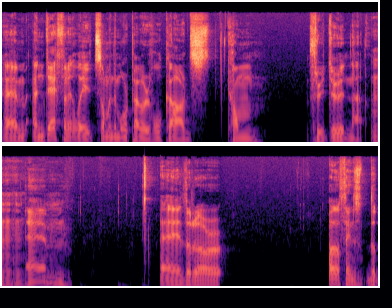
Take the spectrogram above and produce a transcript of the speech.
um, and definitely some of the more powerful cards come through doing that. Um, uh, there are other things. The,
